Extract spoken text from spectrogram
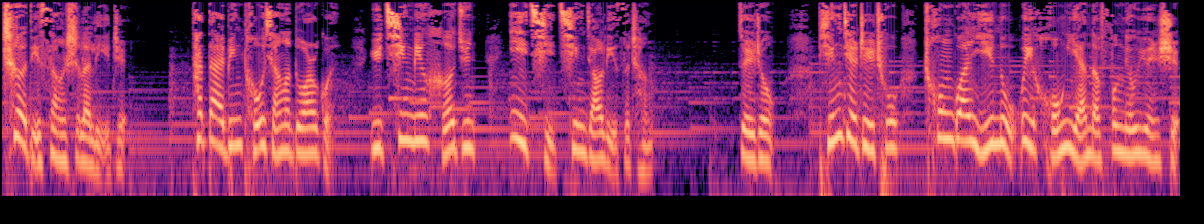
彻底丧失了理智，他带兵投降了多尔衮，与清兵合军一起清剿李自成。最终，凭借这出冲冠一怒为红颜的风流韵事，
